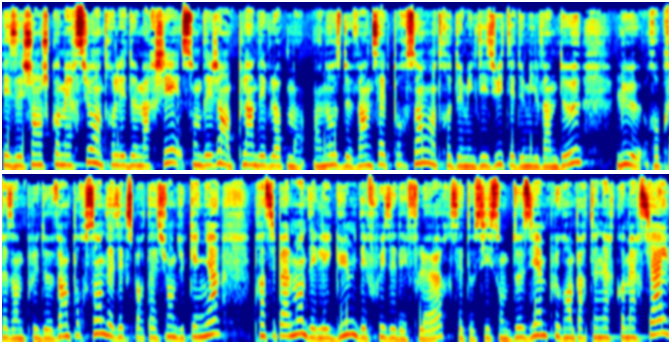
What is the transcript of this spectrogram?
Les échanges commerciaux entre les deux marchés sont déjà en plein développement, en hausse de 27% entre 2018 et 2022. L'UE représente plus de 20% des exportations du Kenya, principalement des légumes, des fruits et des fleurs. C'est aussi son deuxième plus grand partenaire commercial.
